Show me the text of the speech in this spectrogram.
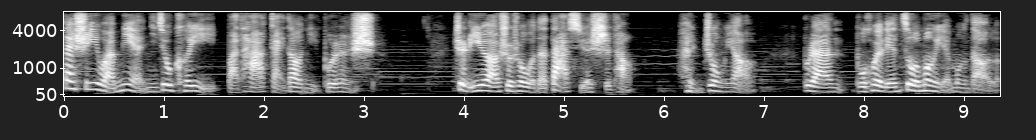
但是，一碗面你就可以把它改到你不认识。这里又要说说我的大学食堂，很重要，不然不会连做梦也梦到了。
